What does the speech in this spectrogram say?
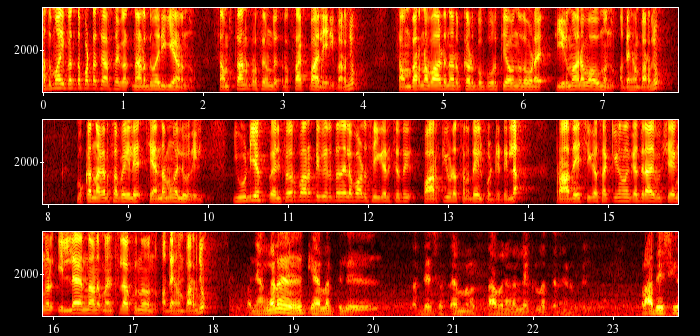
അതുമായി ബന്ധപ്പെട്ട ചർച്ചകൾ നടന്നു വരികയാണെന്നും സംസ്ഥാന പ്രസിഡന്റ് റസാഖ് പാലേരി പറഞ്ഞു. സംവരണ വാർഡ് നറുക്കെടുപ്പ് പൂർത്തിയാവുന്നതോടെ തീരുമാനമാവുമെന്നും അദ്ദേഹം പറഞ്ഞു. മുക്കം നഗരസഭയിലെ ചേന്ദമംഗല്ലൂരിൽ U D F welfare party വിരുദ്ധ നിലപാട് സ്വീകരിച്ചത് പാർട്ടിയുടെ ശ്രദ്ധയിൽപ്പെട്ടിട്ടില്ല. പ്രാദേശിക സഖ്യങ്ങൾക്കെതിരായ വിഷയങ്ങൾ ഇല്ല എന്നാണ് മനസ്സിലാക്കുന്നതെന്നും അദ്ദേഹം പറഞ്ഞു. ഞങ്ങൾ കേരളത്തിൽ തദ്ദേശ സ്വയംഭരണ സ്ഥാപനങ്ങളിലേക്കുള്ള തെരഞ്ഞെടുപ്പിൽ പ്രാദേശിക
